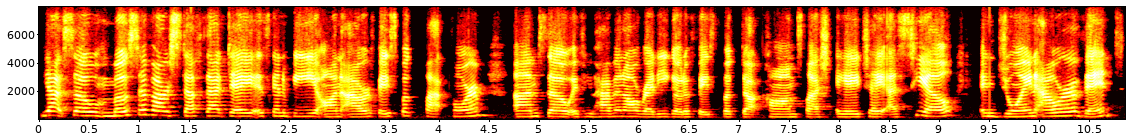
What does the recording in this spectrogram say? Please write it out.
Yeah, so most of our stuff that day is going to be on our Facebook platform. Um, so if you haven't already, go to facebook.com slash AHASTL and join our event.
